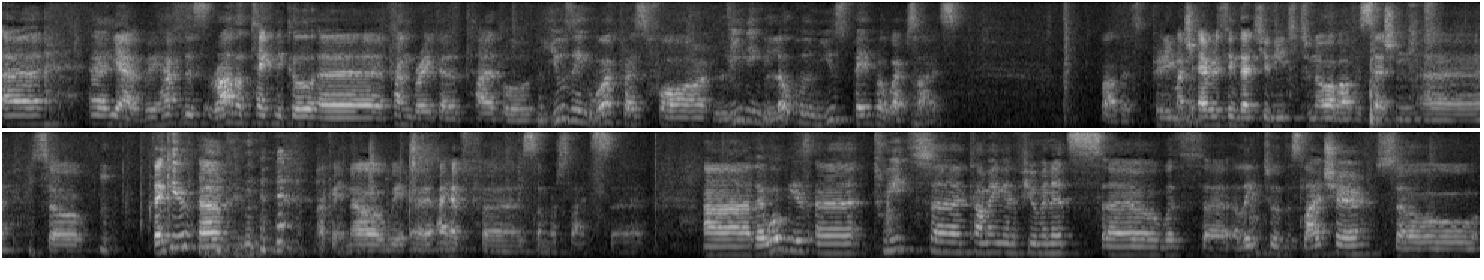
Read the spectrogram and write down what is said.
uh, uh, yeah, we have this rather technical uh, tongue breaker title Using WordPress for Leading Local Newspaper Websites. Well, that's pretty much everything that you need to know about the session. Uh, so, thank you. Um, okay, now we, uh, I have uh, some more slides. Uh, there will be a, tweet uh, coming in a few minutes uh, with a link to the slide share, so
